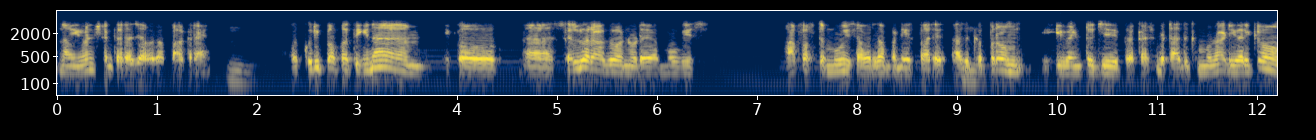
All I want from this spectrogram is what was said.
நான் யுவன் சங்கர் ராஜாவை தான் பாக்குறேன். குறிப்பா பாத்தீங்கன்னா இப்போ அஹ், செல்வராகவனுடைய movies half of the movies அவர் தான் பண்ணியிருப்பாரு. அதுக்கப்புறம் even to G Prakash but அதுக்கு முன்னாடி வரைக்கும்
